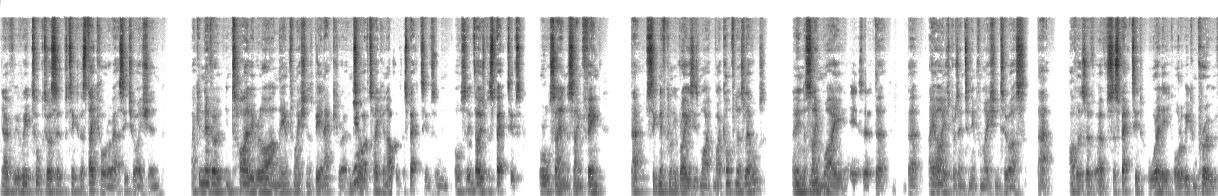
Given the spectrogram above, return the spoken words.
you know if we talk to a particular stakeholder about a situation, I can never entirely rely on the information as being accurate until yeah. I've taken other perspectives, and also if those perspectives are all saying the same thing, that significantly raises my my confidence levels. And in the same mm-hmm. way, is that, that that AI is presenting information to us that others have, have suspected already, or that we can prove,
